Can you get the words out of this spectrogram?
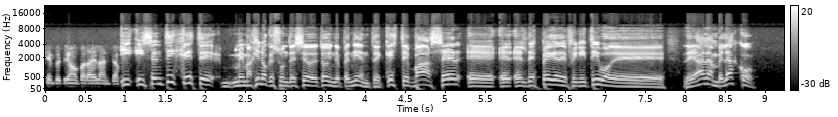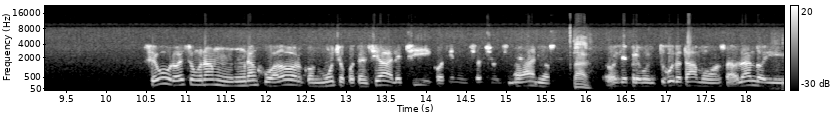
siempre tiramos para adelante. Y, y sentís que este, me imagino que es un deseo de todo independiente, que este va a ser eh, el, el despegue definitivo de, de Alan Velasco. Seguro, es un gran, un gran jugador con mucho potencial, es chico, tiene 18, 19 años. Claro. Hoy le pregunto, justo estábamos hablando y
